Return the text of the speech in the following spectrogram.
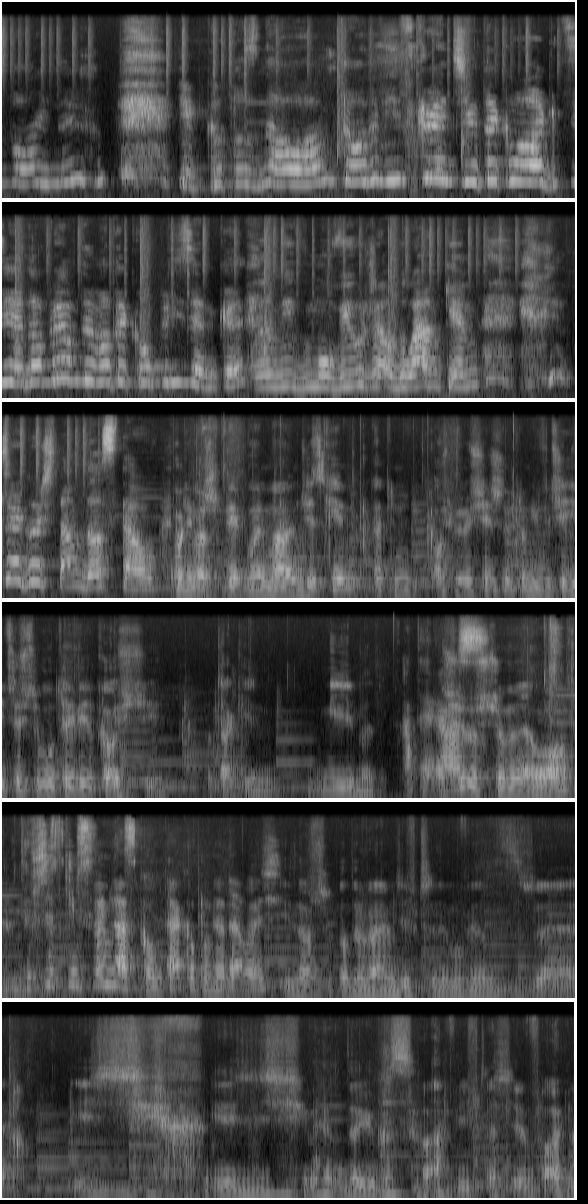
Z wojny. Jak go poznałam, to on mi wkręcił taką akcję. Naprawdę ma taką blizenkę. On mi mówił, że odłamkiem czegoś tam dostał. Ponieważ jak byłem małym dzieckiem, takim 8-miesięcznym, to mi wycięli coś, co było tej wielkości. To takie, milimetr. A To teraz? się rozciągnęło Ty wszystkim swoim laskom, tak? Opowiadałeś? i zawsze podrywałem dziewczyny mówiąc, że jeździ, jeździłem do Jugosławii w czasie wojny.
